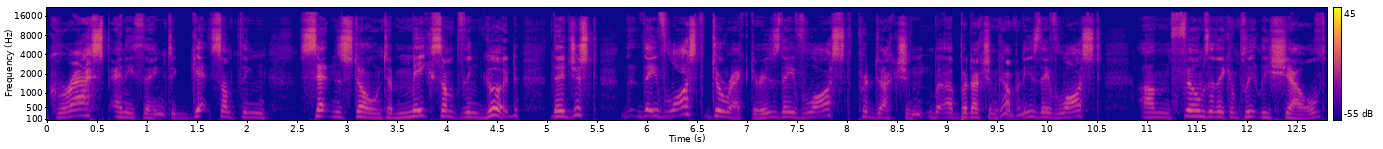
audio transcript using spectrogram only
grasp anything, to get something set in stone, to make something good. They're just they've lost directors, they've lost production uh, production companies, they've lost um, films that they completely shelved,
